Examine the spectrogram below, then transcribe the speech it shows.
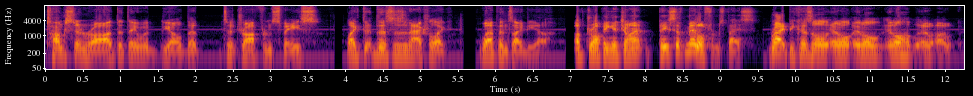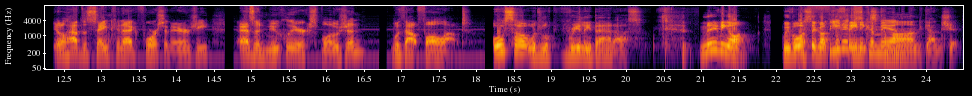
tungsten rod that they would you know that to drop from space. Like th- this is an actual like weapons idea. Of dropping a giant piece of metal from space. Right, because it'll it'll it'll it'll it'll, uh, it'll have the same kinetic force and energy as a nuclear explosion without fallout. Also, it would look really badass. Moving on. We've also got the Phoenix Phoenix Command- Command gunship.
